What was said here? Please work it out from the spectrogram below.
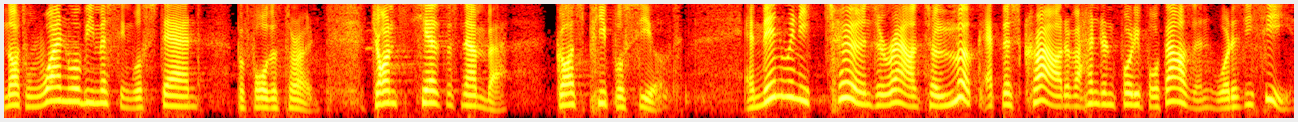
not one will be missing, will stand before the throne. John hears this number God's people sealed. And then when he turns around to look at this crowd of 144,000, what does he see?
